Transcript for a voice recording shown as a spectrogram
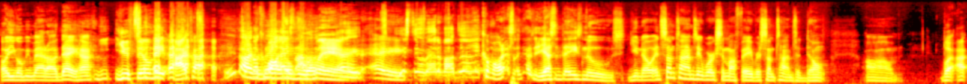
Oh, you gonna be mad all day, huh? You feel me? I try. You're not even come on, hey, stop playing. Hey, Hey, you still mad about that? come on, that's, that's yesterday's news, you know. And sometimes it works in my favor, sometimes it don't. Um, but I,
